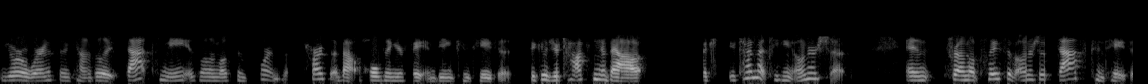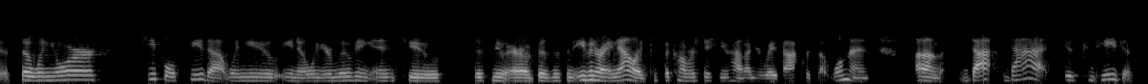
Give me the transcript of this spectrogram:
your awareness and accountability. That to me is one of the most important parts about holding your fate and being contagious because you're talking about you're talking about taking ownership, and from a place of ownership, that's contagious. So when your people see that, when you you know when you're moving into this new era of business and even right now like just the conversation you had on your way back with that woman um that that is contagious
